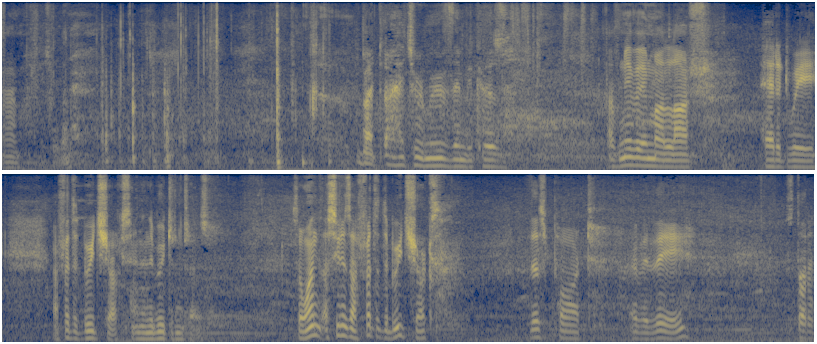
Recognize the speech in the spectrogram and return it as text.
Um, but I had to remove them because I've never in my life had it where I fitted boot shocks and then the boot didn't close. So once, as soon as I fitted the boot shocks, this part over there started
